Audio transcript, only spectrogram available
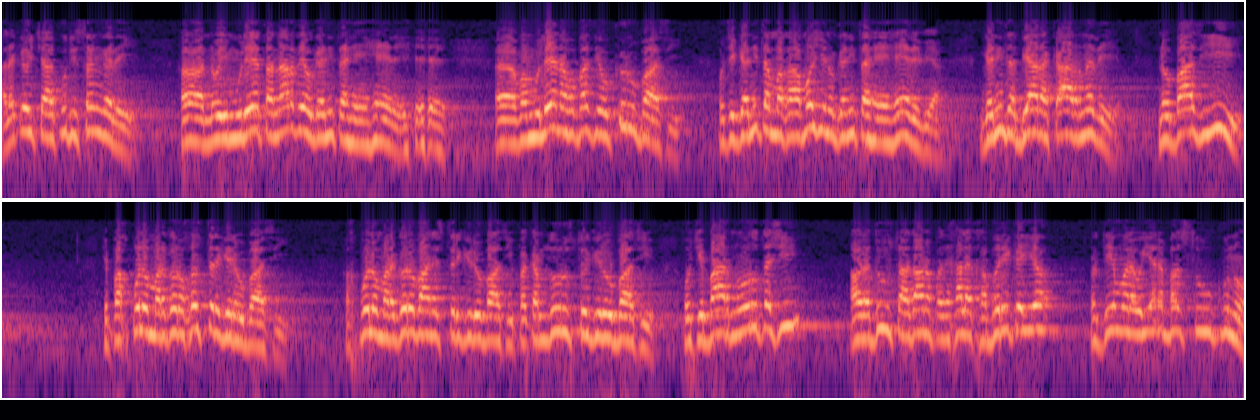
الکه چاکو دي څنګه دی نو یې مولې ته نر دی او غنی ته هه هه دی و مولې نه بس یو کرو باسي او چې غنی ته مخامخ نو غنی ته هه هه دی بیا غنی ته بیا را کار نه دی نو بازي چې په خپل مرګرو خستر ګرو باسي خپل مرګرو باندې سترګي رو باسي په کمزور سترګي رو باسي او چې بار نور تشي او د دوست استادانو په خلک خبرې کوي نو دې مله ویره بس سو کو نو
